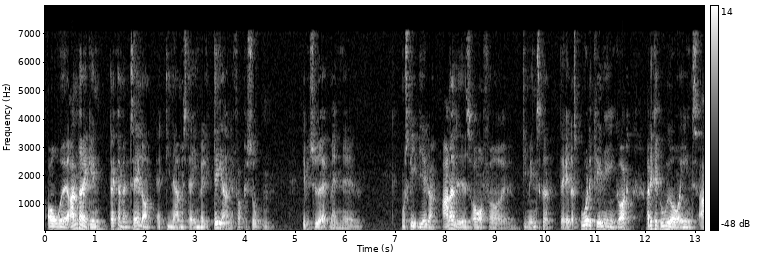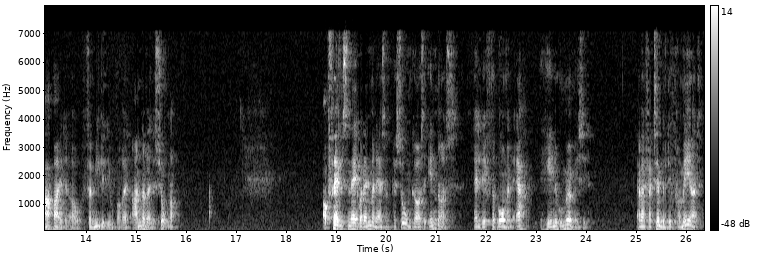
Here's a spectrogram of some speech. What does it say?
Og øh, andre igen, der kan man tale om, at de nærmest er invaliderende for personen. Det betyder, at man øh, måske virker anderledes over for øh, de mennesker, der ellers burde kende en godt, og det kan gå ud over ens arbejde og familieliv og andre relationer. Opfattelsen af, hvordan man er som person, kan også ændres, alt efter hvor man er henne humørmæssigt. Er man for eksempel deprimeret,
